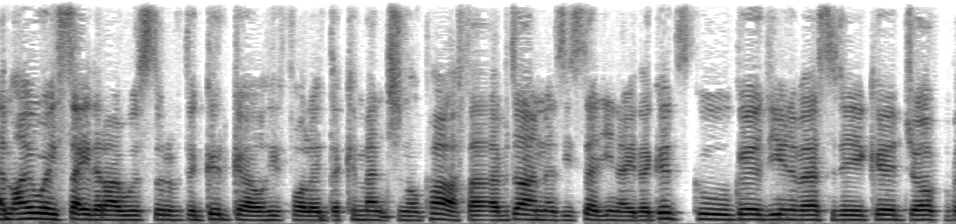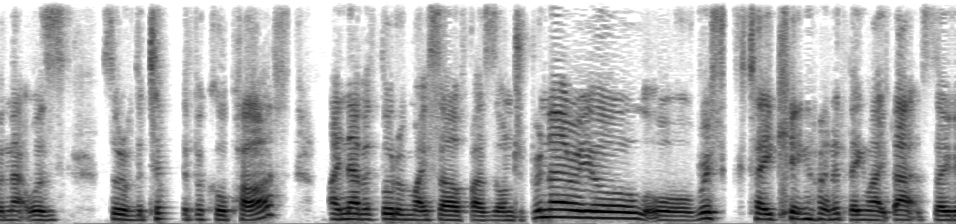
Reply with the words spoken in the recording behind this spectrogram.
Um, I always say that I was sort of the good girl who followed the conventional path. I've done, as you said, you know, the good school, good university, good job, and that was sort of the typical path. I never thought of myself as entrepreneurial or risk taking or anything like that. So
